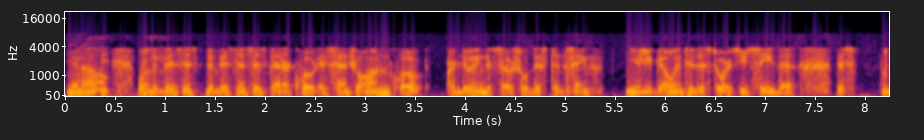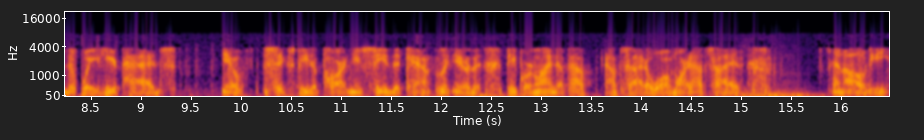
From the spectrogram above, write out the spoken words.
You know? Well, the business, the businesses that are quote essential unquote are doing the social distancing. You know, you go into the stores, you see the this the weight here pads, you know, six feet apart, and you see the count. You know, the people are lined up out outside of Walmart, outside an Aldi,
